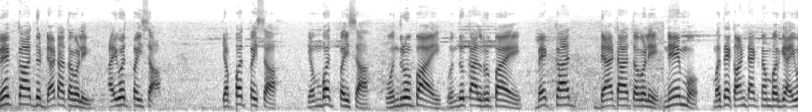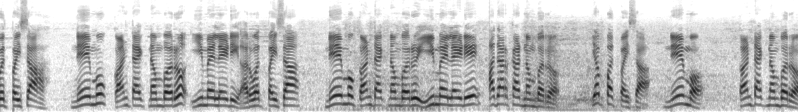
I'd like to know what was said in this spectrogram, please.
ಬೇಕಾದ ಡಾಟಾ ತಗೊಳ್ಳಿ. ಐವತ್ತು ಪೈಸಾ, ಎಪ್ಪತ್ತು ಪೈಸಾ, ಎಂಬತ್ತು ಪೈಸಾ, ಒಂದು ರೂಪಾಯಿ, ಒಂದು ಕಾಲು ರೂಪಾಯಿ. ಬೇಕಾದ ಡಾಟಾ ತಗೊಳ್ಳಿ. ನೇಮು, ಮತ್ತು ಕಾಂಟ್ಯಾಕ್ಟ್ ನಂಬರ್ಗೆ ಐವತ್ತು paisa. Name contact number email I D ಅರವತ್ತು paisa. Name contact number email I D Aadhaar card number ಎಪ್ಪತ್ತು paisa. Name contact number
